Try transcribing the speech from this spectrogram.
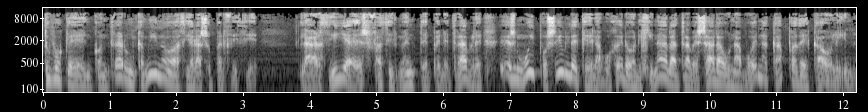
tuvo que encontrar un camino hacia la superficie. La arcilla es fácilmente penetrable. Es muy posible que el agujero original atravesara una buena capa de caolín.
